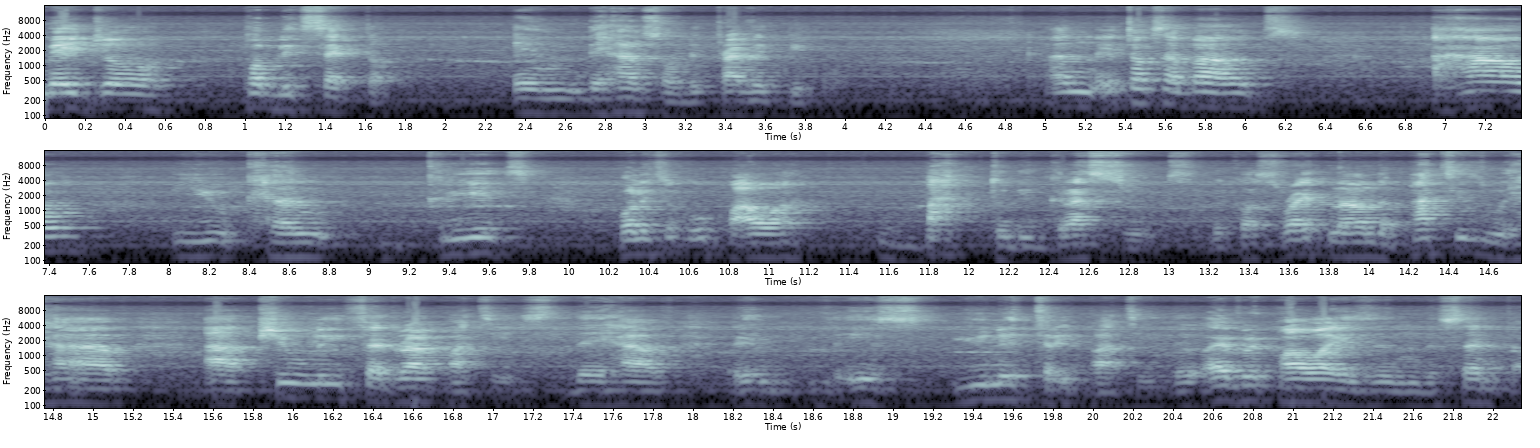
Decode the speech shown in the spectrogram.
major public sector in the hands of the private people. And it talks about how you can create political power back to the grassroots because right now the parties we have are purely federal parties. They have is unitary party. Every power is in the center,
